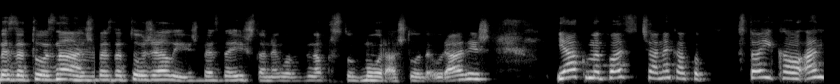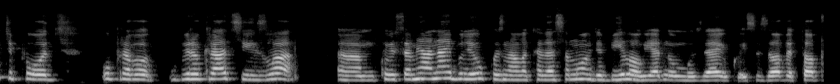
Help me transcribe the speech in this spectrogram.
bez da to znaš, mm. bez da to želiš, bez da išta, nego naprosto moraš to da uradiš. Jako me posjeća nekako, stoji kao antipod upravo birokraciji zla um, koju sam ja najbolje upoznala kada sam ovdje bila u jednom muzeju koji se zove Top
